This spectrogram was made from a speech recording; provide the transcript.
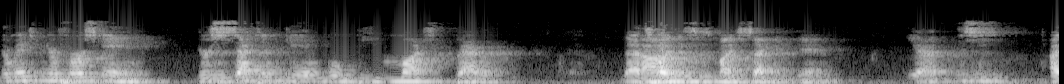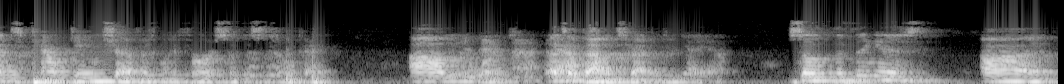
you're making your first game. Your second game will be much better. That's Um, why this is my second game. Yeah, this is I'd count Game Chef as my first, so this is okay. Um, It works. That's a valid strategy. Yeah, yeah. So the thing is, uh,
